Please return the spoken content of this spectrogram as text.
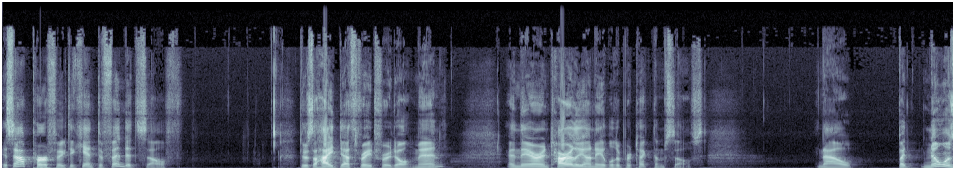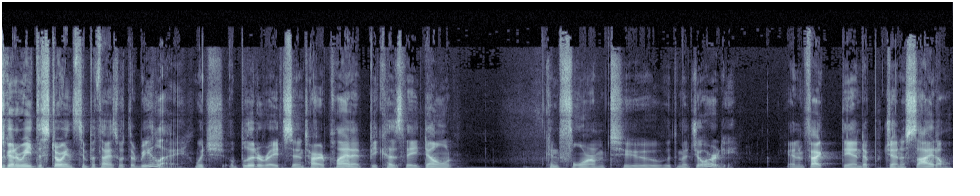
It's not perfect, it can't defend itself, there's a high death rate for adult men, and they are entirely unable to protect themselves. Now, but no one's going to read the story and sympathize with the relay, which obliterates the entire planet because they don't conform to the majority. And in fact, they end up genocidal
